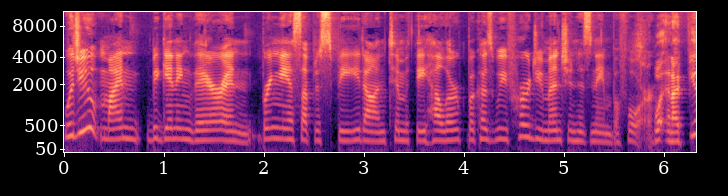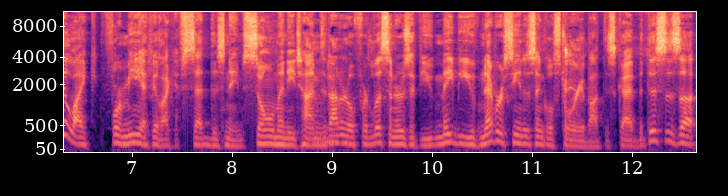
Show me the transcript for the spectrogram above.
Would you mind beginning there and bringing us up to speed on Timothy Heller? Because we've heard you mention his name before. Well, and I feel like for me, I feel like I've said this name so many times, and I don't know for listeners if you maybe you've never seen a single story about this guy, but this is a,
